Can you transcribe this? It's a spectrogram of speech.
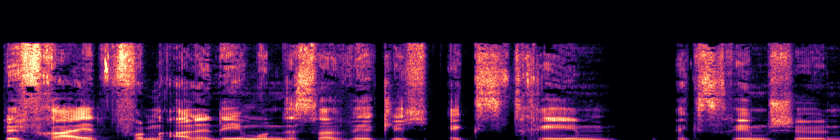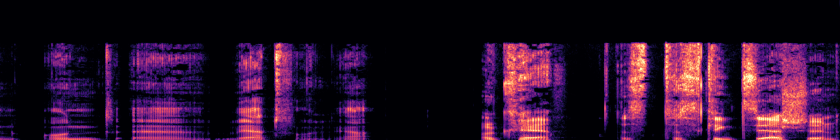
befreit von alledem und es war wirklich extrem, extrem schön und äh, wertvoll, ja. Okay, das, das klingt sehr schön.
